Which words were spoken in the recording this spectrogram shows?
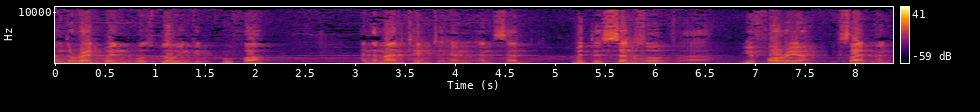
When the red wind was blowing in Kufa, and the man came to him and said, with this sense of uh, euphoria, excitement.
